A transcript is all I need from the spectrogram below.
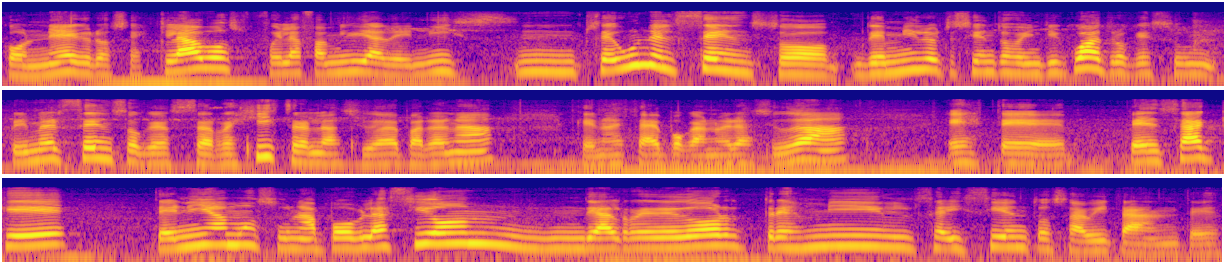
con, negros esclavos fue la familia de Nis. Mm, según el censo de 1824, que es un primer censo que se registra en la ciudad de Paraná, que en esta época no era ciudad, este, pensá que teníamos una población de alrededor 3.600 habitantes,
